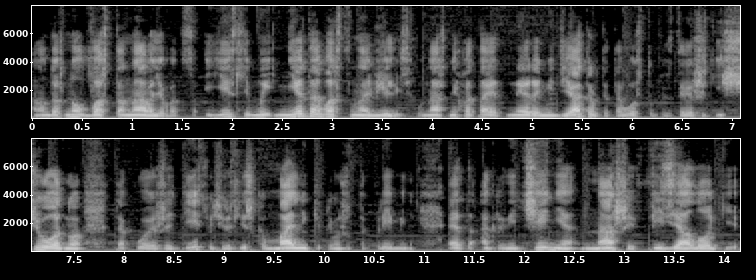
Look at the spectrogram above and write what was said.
оно должно восстанавливаться. И если мы не довосстановились, у нас не хватает нейромедиаторов для того, чтобы завершить еще одно такое же действие через слишком маленький промежуток времени. Это ограничение нашей физиологии,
